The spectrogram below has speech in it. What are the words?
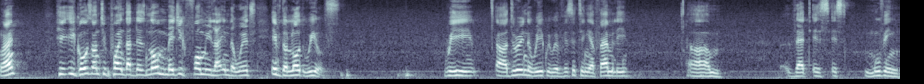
Right? He, he goes on to point that there's no magic formula in the words, if the Lord wills. We, uh, during the week, we were visiting a family um, that is, is moving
